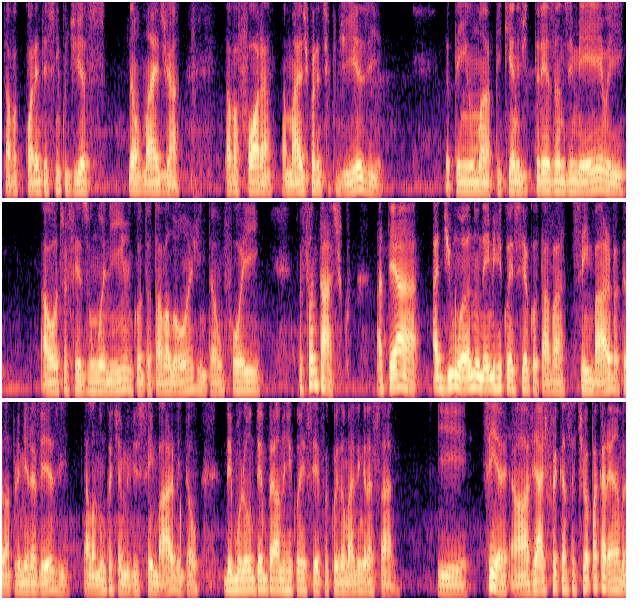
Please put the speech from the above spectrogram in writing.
tava 45 dias, não, mais já, estava fora há mais de 45 dias e eu tenho uma pequena de 3 anos e meio e a outra fez um aninho enquanto eu estava longe, então foi, foi fantástico. Até a, a de um ano nem me reconheceu que eu estava sem barba pela primeira vez e ela nunca tinha me visto sem barba, então demorou um tempo para ela me reconhecer, foi coisa mais engraçada. E sim, a, a viagem foi cansativa pra caramba,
